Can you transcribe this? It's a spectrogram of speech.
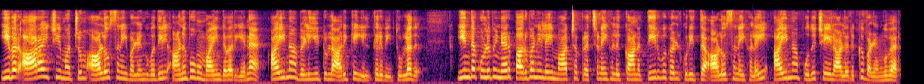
இவர் ஆராய்ச்சி மற்றும் ஆலோசனை வழங்குவதில் அனுபவம் வாய்ந்தவர் என ஐநா வெளியிட்டுள்ள அறிக்கையில் தெரிவித்துள்ளது. இந்த குழுவினர் பருவநிலை மாற்ற பிரச்சினைகளுக்கான தீர்வுகள் குறித்த ஆலோசனைகளை ஐநா பொதுச் செயலாளருக்கு வழங்குவர்.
